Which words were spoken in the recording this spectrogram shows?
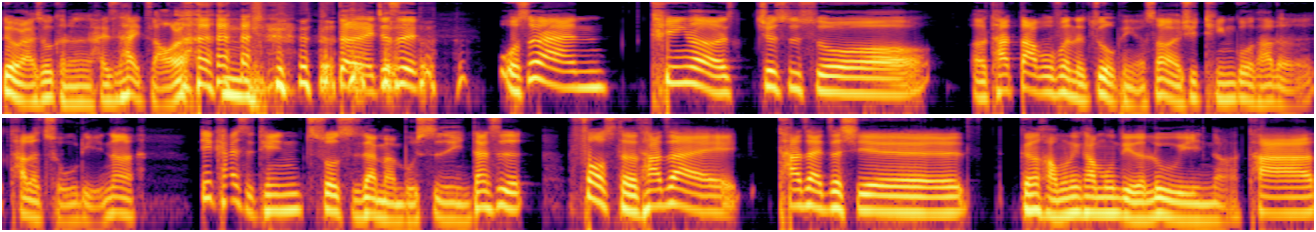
对我来说可能还是太早了。对，就是我虽然听了，就是说，呃，他大部分的作品有稍微去听过他的他的处理，那一开始听说实在蛮不适应，但是 Faust 他在。他在这些跟哈莫尼卡穆迪的录音啊，他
